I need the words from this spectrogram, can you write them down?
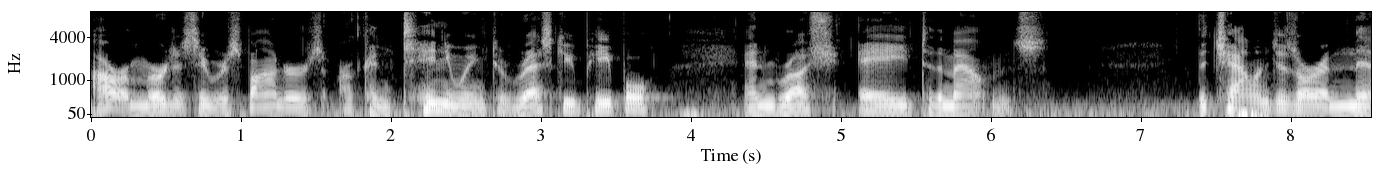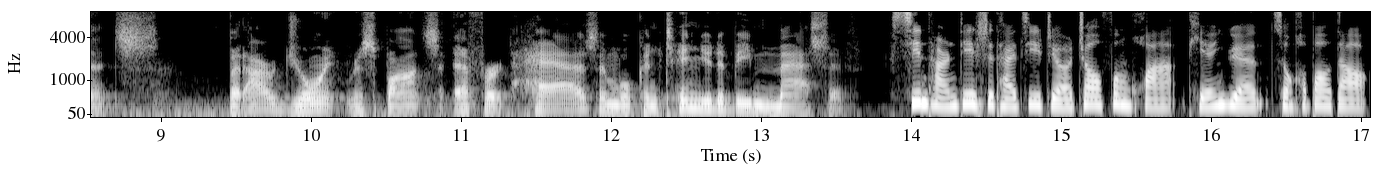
Our emergency responders are continuing to rescue people and rush aid to the mountains. The challenges are immense, but our joint response effort has and will continue to be massive. 新唐人电视台记者赵凤华、田园综合报道。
